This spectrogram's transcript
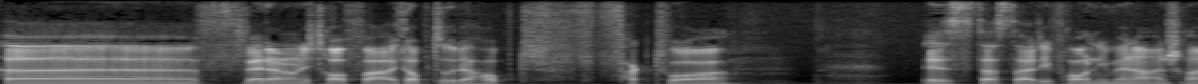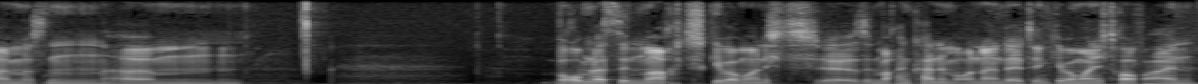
äh, wer da noch nicht drauf war, ich glaube, so der Hauptfaktor ist, dass da die Frauen die Männer anschreiben müssen. Ähm, warum das Sinn macht, gehen wir mal nicht, äh, Sinn machen kann im Online-Dating, gehen wir mal nicht drauf ein.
